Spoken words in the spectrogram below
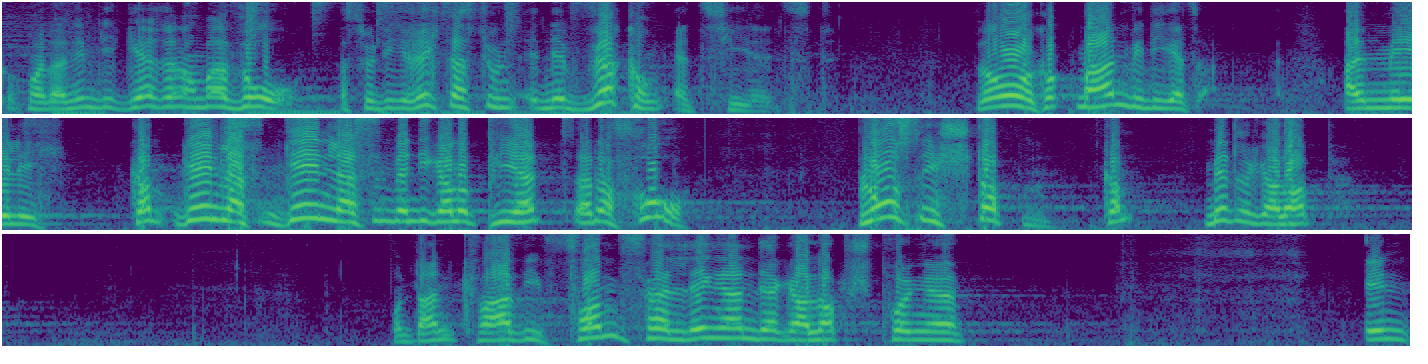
guck mal, dann nimm die Gerte noch mal so, dass du die richtest, dass du eine Wirkung erzielst. So, guck mal an, wie die jetzt allmählich. Komm, gehen lassen, gehen lassen, wenn die galoppiert. Sei doch froh. Bloß nicht stoppen. Komm, Mittelgalopp. Und dann quasi vom Verlängern der Galoppsprünge in,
